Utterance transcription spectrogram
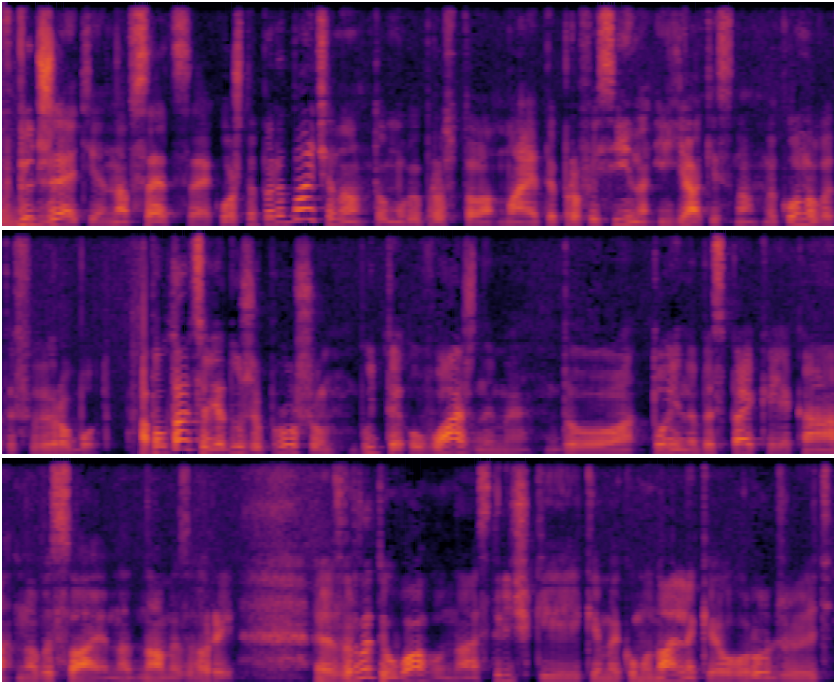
В бюджеті на все це кошти передбачено, тому ви просто маєте професійно і якісно виконувати свою роботу. А полтавців я дуже прошу, будьте уважними до тої небезпеки, яка нависає над нами згори. Е, Звертайте увагу на стрічки, якими комунальники огороджують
